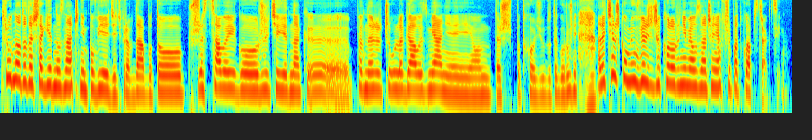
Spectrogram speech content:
trudno to też tak jednoznacznie powiedzieć, prawda, bo to przez całe jego życie jednak e, pewne rzeczy ulegały zmianie i on też podchodził do tego różnie. Mhm. Ale ciężko mi uwierzyć, że kolor nie miał znaczenia w przypadku abstrakcji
